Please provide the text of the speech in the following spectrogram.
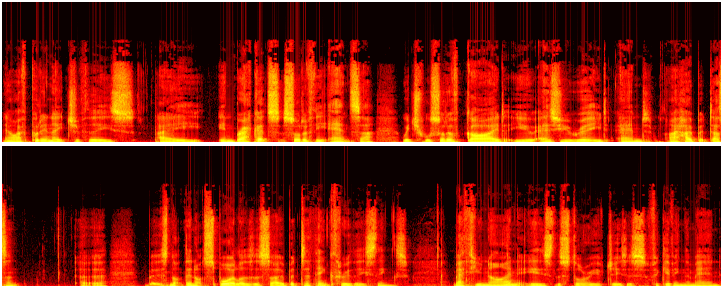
Now, I've put in each of these a in brackets, sort of the answer, which will sort of guide you as you read, and I hope it doesn't. Uh, it's not they're not spoilers or so, but to think through these things. Matthew nine is the story of Jesus forgiving the man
